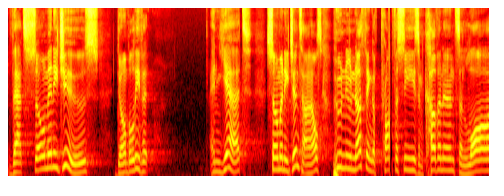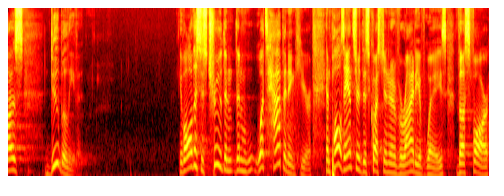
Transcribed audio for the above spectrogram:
that so many Jews don't believe it? And yet, so many Gentiles who knew nothing of prophecies and covenants and laws do believe it. If all this is true, then, then what's happening here? And Paul's answered this question in a variety of ways thus far,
